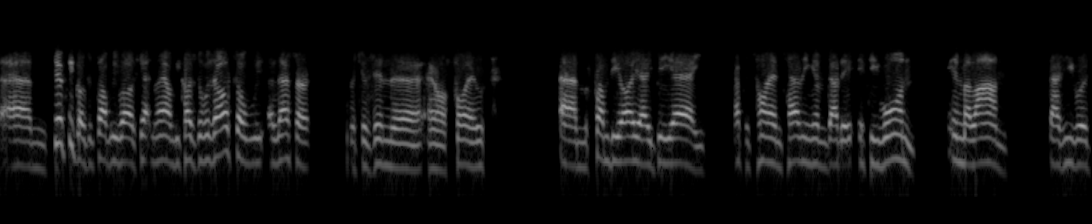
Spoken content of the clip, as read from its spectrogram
um, difficult it probably was getting around because there was also a letter which is in the our files um, from the IABA at the time telling him that if he won in Milan, that he would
